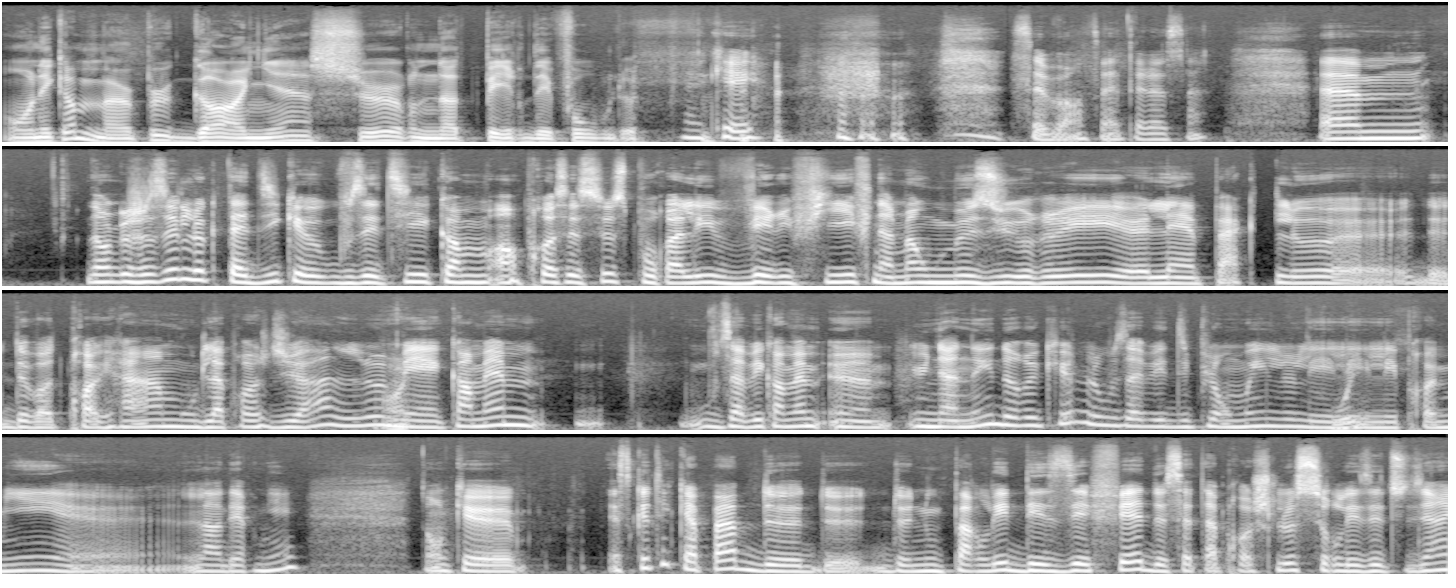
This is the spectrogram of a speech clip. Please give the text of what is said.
on est comme un peu gagnant sur notre pire défaut. OK. c'est bon, c'est intéressant. Euh, donc, je sais là, que tu as dit que vous étiez comme en processus pour aller vérifier finalement ou mesurer euh, l'impact euh, de, votre programme ou de l'approche duale, mais quand même, vous avez quand même une année de recul? Vous avez diplômé les, premiers euh, l'an dernier. Donc, euh, est-ce que tu es capable de, nous parler des effets de cette approche-là sur les étudiants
